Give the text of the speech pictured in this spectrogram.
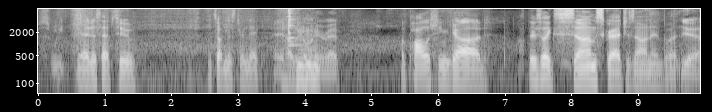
Sweet. Yeah, I just have two. What's up, Mr. Nick? Hey, how's it going here, man? The polishing god. There's like some scratches on it, but Yeah.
